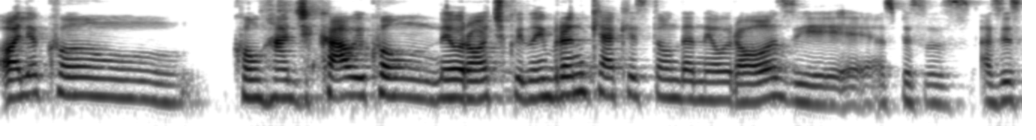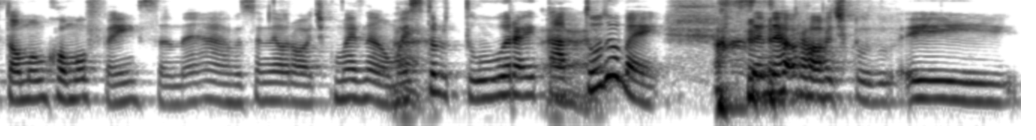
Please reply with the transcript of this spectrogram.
Olha quão, quão radical e quão neurótico. E lembrando que a questão da neurose, é, as pessoas às vezes tomam como ofensa, né? Ah, você é neurótico. Mas não, uma É. estrutura e tá É. tudo bem ser neurótico. E.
